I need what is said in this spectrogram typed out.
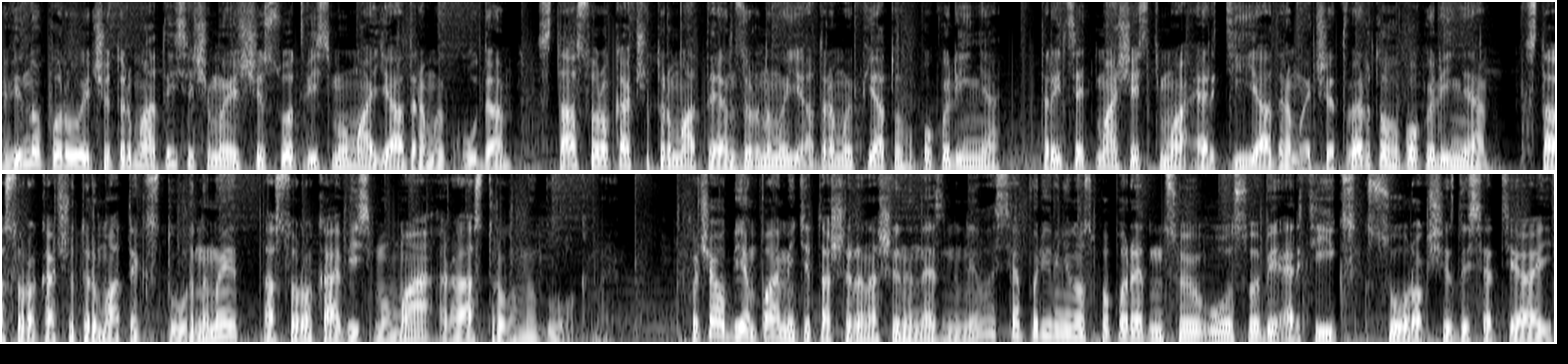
Він оперує 4608 ядрами CUDA, 144 тензорними ядрами п'ятого покоління, 36 RT ядрами четвертого покоління, 144 текстурними та 48 растровими блоками. Хоча об'єм пам'яті та ширина шини не змінилися порівняно з попередницею у особі RTX 4060 Ti,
